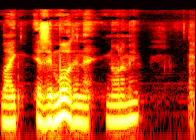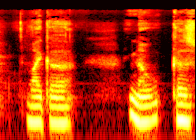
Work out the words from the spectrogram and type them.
like, is it more than that? You know what I mean? Like, uh, you know, because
